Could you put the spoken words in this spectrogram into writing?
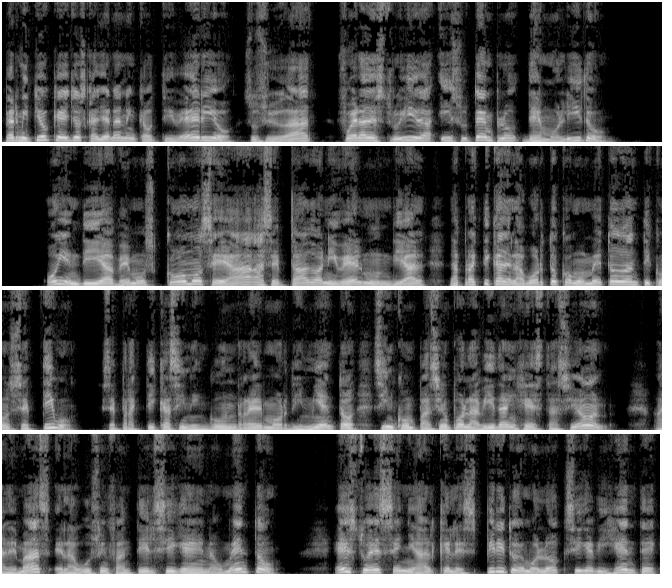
permitió que ellos cayeran en cautiverio, su ciudad fuera destruida y su templo demolido. Hoy en día vemos cómo se ha aceptado a nivel mundial la práctica del aborto como método anticonceptivo. Se practica sin ningún remordimiento, sin compasión por la vida en gestación. Además, el abuso infantil sigue en aumento. Esto es señal que el espíritu de Moloch sigue vigente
